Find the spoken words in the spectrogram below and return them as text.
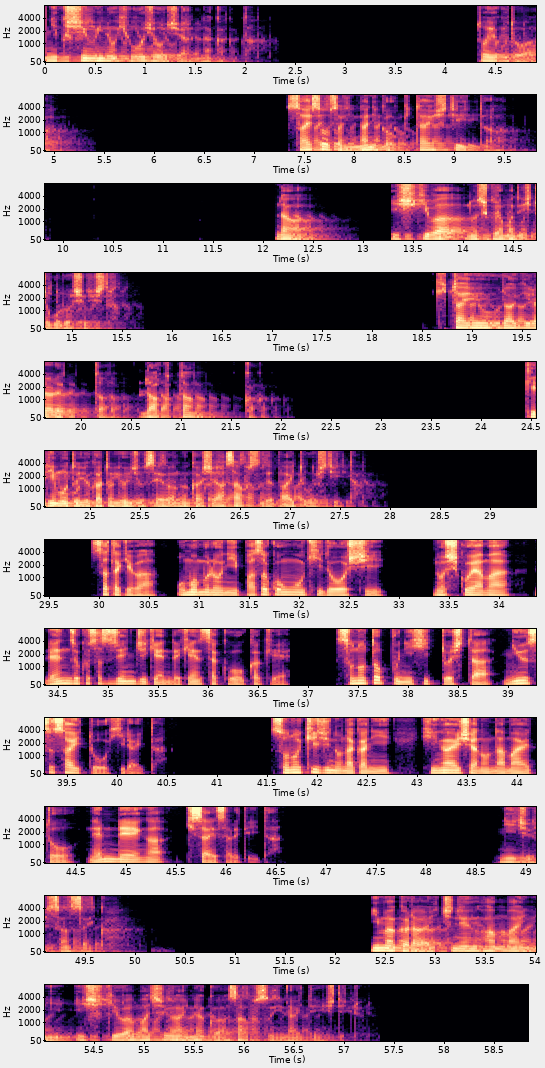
憎しみの表情じゃなかった。ということは、再捜査に何かを期待していた？だが、意識は野宿山で人殺しをした。期待を裏切られた落胆か。桐本由香という女性は昔朝フスでバイトをしていた。佐竹はおもむろにパソコンを起動し、野子山連続殺人事件で検索をかけ、そのトップにヒットしたニュースサイトを開いた。その記事の中に被害者の名前と年齢が記載されていた。23歳か。今から1年半前に意識は間違いなくアサフスに来店している。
